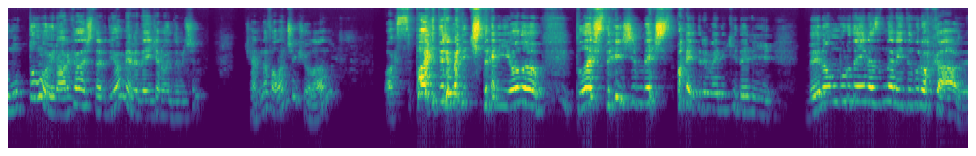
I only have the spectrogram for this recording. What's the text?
unuttum oyunu arkadaşlar diyorum ya bebeyken oynadığım için. Kendine falan çekiyor lan. Bak Spider-Man 2'den iyi oğlum. PlayStation 5 Spider-Man 2'den iyi. Venom burada en azından Eddie Brock abi.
